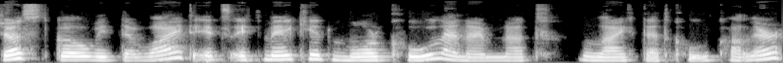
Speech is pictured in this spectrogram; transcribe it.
just go with the white, it's it make it more cool and I'm not like that cool color.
